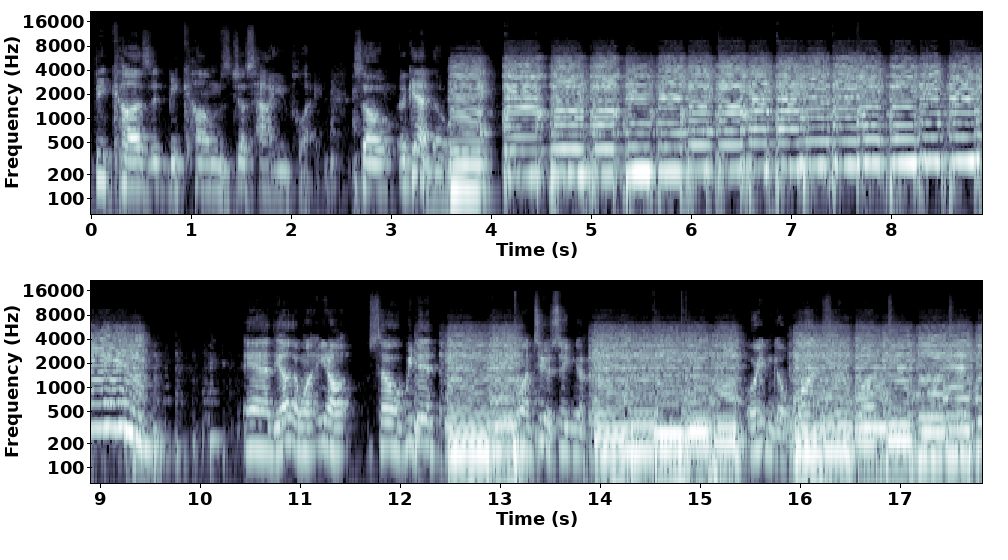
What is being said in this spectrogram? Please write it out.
because it becomes just how you play. So again though. And the other one, you know, so we did one, two, so you can go. Or you can go one, two, one, two, one, two.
